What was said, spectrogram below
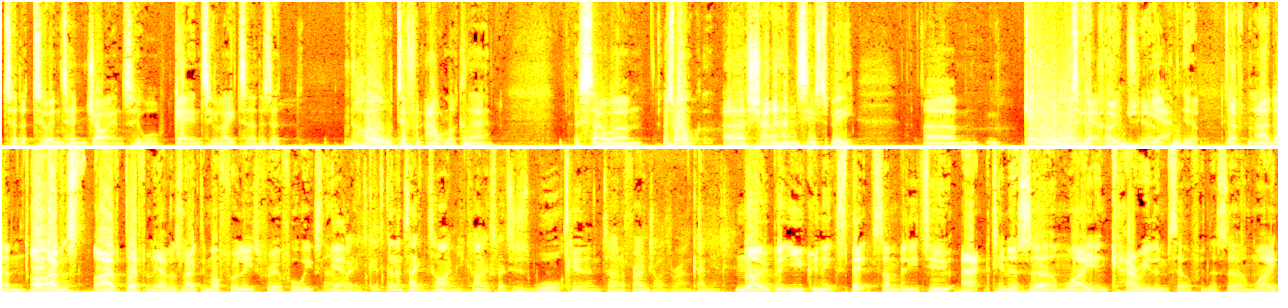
to the two and ten Giants, who we'll get into later, there's a whole different outlook there. So um, as well, uh, Shanahan seems to be um, getting all like together. a coach, yeah. yeah. yeah definitely. And, um, I I haven't, I have definitely haven't slagged him off for at least three or four weeks now. Yeah. But it's, it's going to take time. You can't expect to just walk in and turn a franchise around, can you? No, but you can expect somebody to act in a certain way and carry themselves in a certain way.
